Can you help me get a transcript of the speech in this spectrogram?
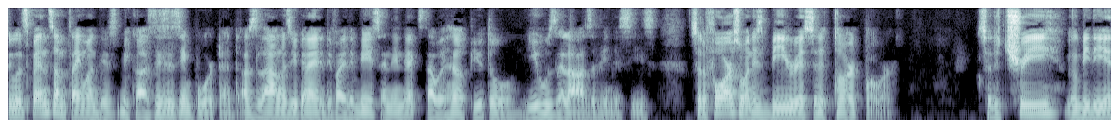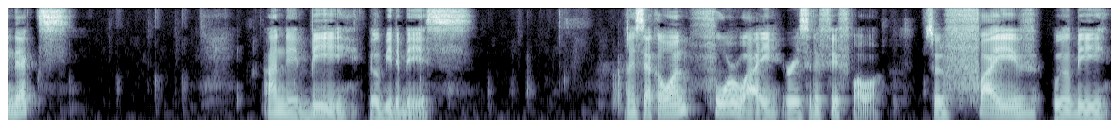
So we'll spend some time on this because this is important. As long as you can identify the base and index, that will help you to use the laws of indices. So the first one is b raised to the third power. So the 3 will be the index and the b will be the base. And the second one, 4y raised to the fifth power. So the 5 will be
